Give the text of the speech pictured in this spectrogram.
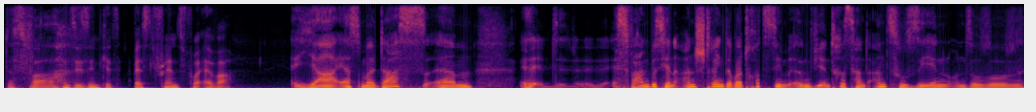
Das war. Und sie sind jetzt Best Friends Forever. Ja, erstmal das. Ähm, äh, es war ein bisschen anstrengend, aber trotzdem irgendwie interessant anzusehen und so, so,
